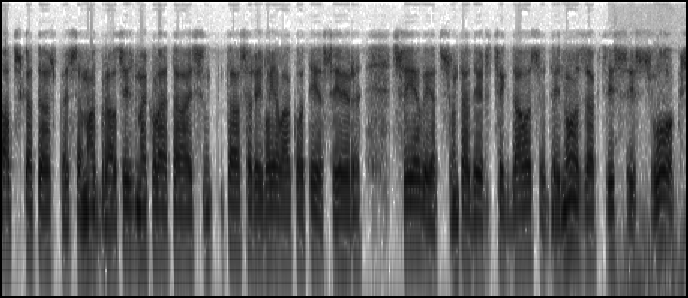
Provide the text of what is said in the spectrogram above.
apskatās, pēc tam atbrauc izmeklētājs, un tās arī lielākoties ir sievietes, un tad ir cik daudz, tad ir nozakts, izsists loks,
